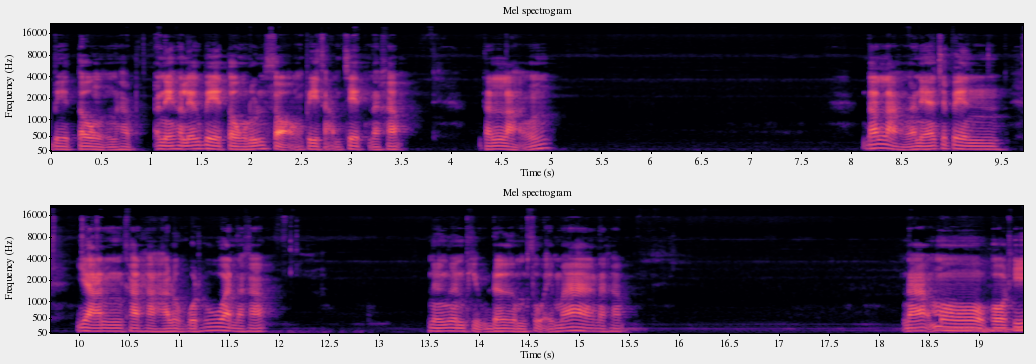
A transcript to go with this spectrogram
เบตงนะครับ อันนี้เขาเรียกเบตงรุ่นสองปีสามเจ็ดนะครับ ด้านหลัง ด้านหลังอันนี้จะเป็นยันคาถาหลวงปู่ทวดนะครับ เนื้อเงินผิวเดิมสวยมากนะครับนะโมโพธิ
